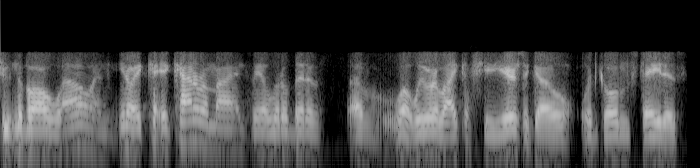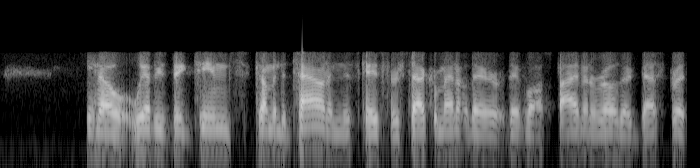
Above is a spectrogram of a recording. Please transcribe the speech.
shooting the ball well, and you know, it it kind of reminds me a little bit of of what we were like a few years ago with Golden State. Is you know, we have these big teams coming to town. In this case, for Sacramento, they're they've lost five in a row. They're desperate.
